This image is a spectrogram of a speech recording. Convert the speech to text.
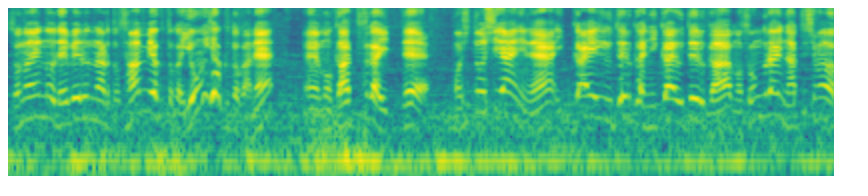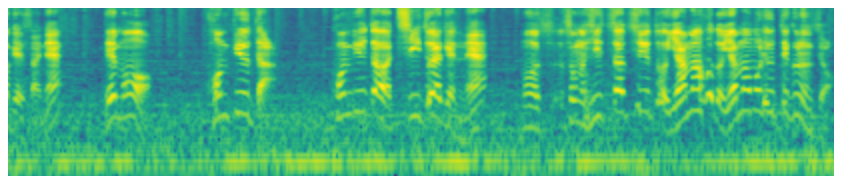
その辺のレベルになると300とか400とかね、えー、もうガッツがいって、もう1試合にね、1回打てるか2回打てるか、もうそんぐらいになってしまうわけですよね。でも、コンピューター。コンピューターはチートやけんね。もう、その必殺シュートを山ほど山盛り打ってくるんですよ。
